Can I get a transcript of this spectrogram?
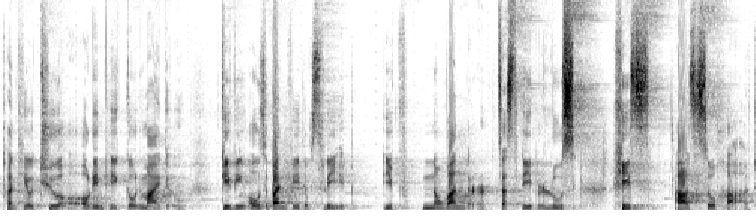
2002 Olympic gold medal, giving all the benefit of sleep. If no wonder the sleep loss hits us so hard.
